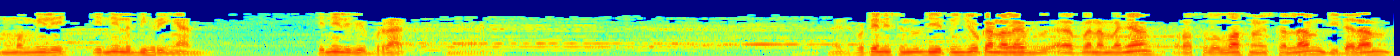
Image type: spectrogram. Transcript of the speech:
memilih ini lebih ringan, ini lebih berat. Nah, Nah, seperti yang ditunjukkan oleh apa namanya Rasulullah SAW di dalam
